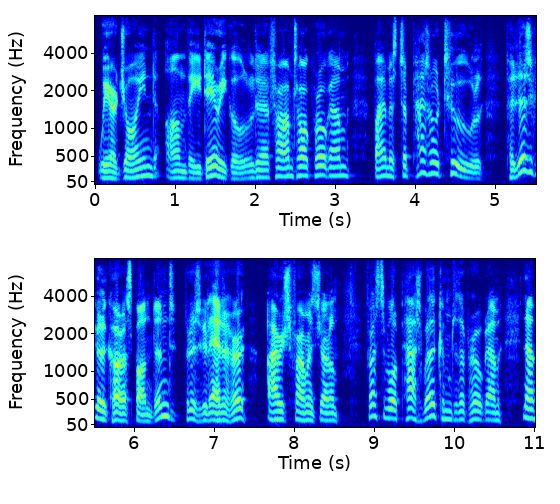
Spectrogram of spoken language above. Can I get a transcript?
We are joined on the Dairygold uh, Farm Talk programme by Mr. Pat O'Toole, political correspondent, political editor, Irish Farmers Journal. First of all, Pat, welcome to the programme. Now,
